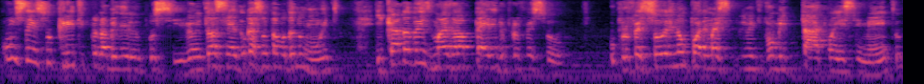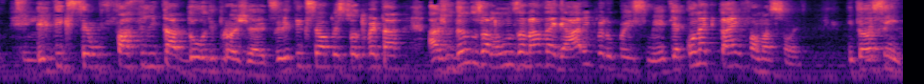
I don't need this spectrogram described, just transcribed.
com senso crítico na medida do possível. Então, assim, a educação está mudando muito e cada vez mais ela pede do professor. O professor ele não pode mais simplesmente vomitar conhecimento, Sim. ele tem que ser um facilitador de projetos, ele tem que ser uma pessoa que vai estar ajudando os alunos a navegarem pelo conhecimento e a conectar informações. Então, assim,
